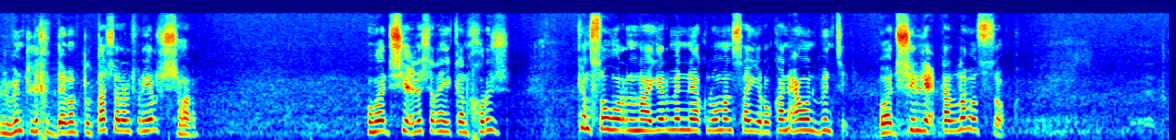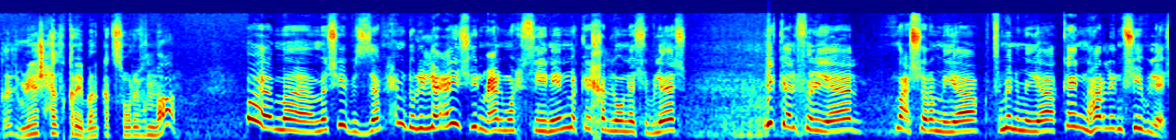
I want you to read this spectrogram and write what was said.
البنت اللي خدامة ب 13000 ريال في الشهر. وهذا الشيء علاش راني كنخرج؟ كنصور النهار ما ناكل وما نصير وكنعاون بنتي. وهذا الشيء اللي عطى الله السوق. تقدري تقولي شحال تقريبا كتصوري في النهار؟ ما ماشي بزاف. الحمد لله عايشين مع المحسنين ما كيخلوناش بلاش. ديك 1000 ريال 1200 800 كاين نهار اللي نمشي بلاش.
